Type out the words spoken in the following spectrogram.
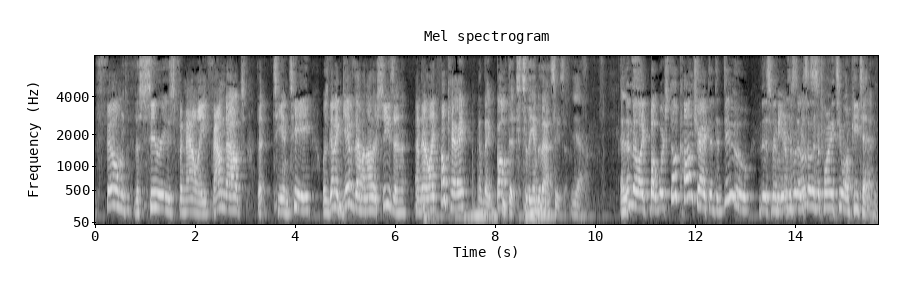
filmed the series finale, found out that TNT was going to give them another season, and they're like, okay, and they bumped it to the end of that season. yeah, And then they're like, but we're still contracted to do this many We put something episodes. for 22 on PTEN.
